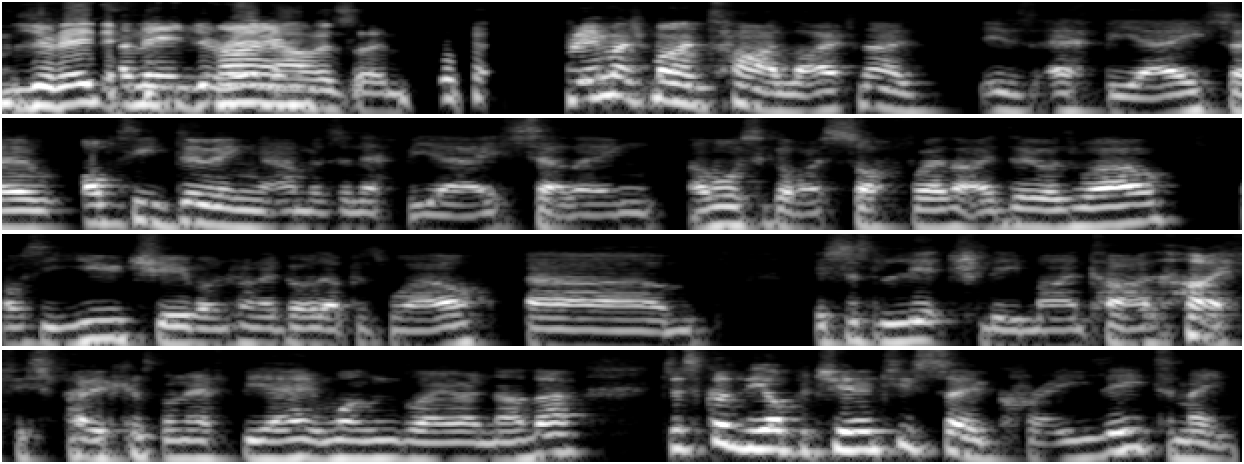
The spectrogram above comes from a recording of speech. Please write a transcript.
you're in. I mean, you're in Amazon. pretty much my entire life now is FBA. So obviously doing Amazon FBA selling. I've also got my software that I do as well. Obviously YouTube I'm trying to build up as well. Um, it's just literally my entire life is focused on FBA in one way or another. Just because the opportunity is so crazy to make.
